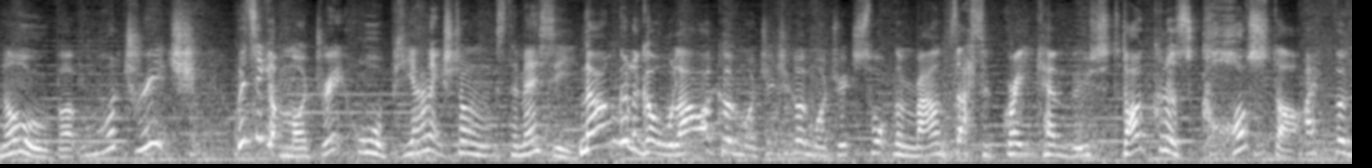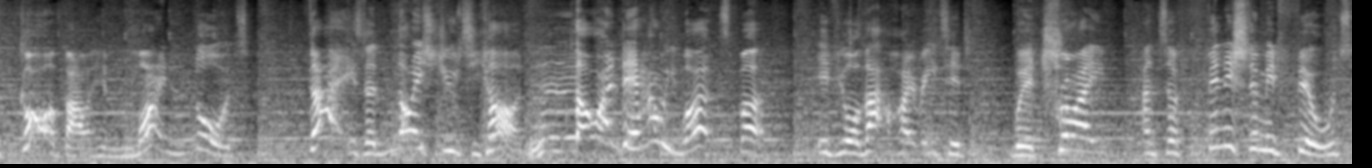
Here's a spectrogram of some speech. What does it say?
No, but Modric? We'll take up Modric. Oh, Pjanic strong next to Messi. Now I'm going to go all out. I go Modric, I go Modric. Swap them round. That's a great chem boost. Douglas Costa. I forgot about him. My lord. That is a nice duty card. No idea how he works, but if you're that high rated, we'll try. And to finish the midfield,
